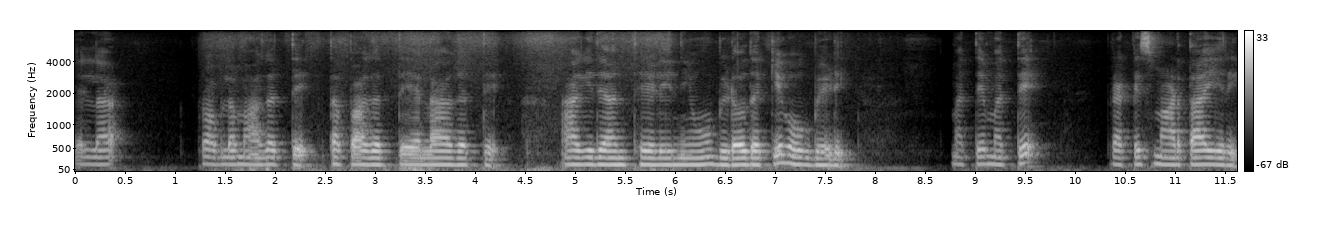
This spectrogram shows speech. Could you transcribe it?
ಎಲ್ಲ ಪ್ರಾಬ್ಲಮ್ ಆಗತ್ತೆ, ತಪ್ಪಾಗತ್ತೆ, ಎಲ್ಲ ಆಗತ್ತೆ. ಆಗಿದೆ ಅಂಥೇಳಿ ನೀವು ಬಿಡೋದಕ್ಕೆ ಹೋಗಬೇಡಿ. ಮತ್ತೆ ಮತ್ತೆ ಪ್ರಾಕ್ಟೀಸ್ ಮಾಡ್ತಾ ಇರಿ.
